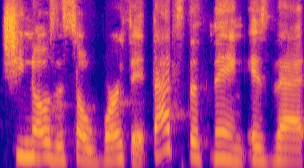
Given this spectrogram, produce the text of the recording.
she knows it's so worth it. That's the thing is that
